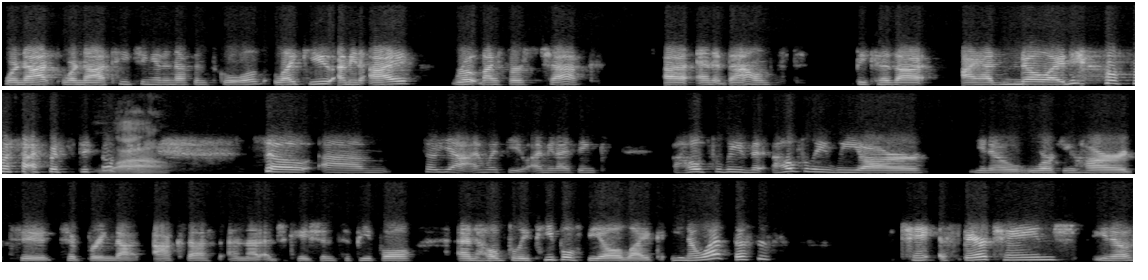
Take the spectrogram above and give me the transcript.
We're not we're not teaching it enough in schools. Like you i mean i wrote my first check uh, and it bounced because i i had no idea what i was doing. Wow. So um so yeah i'm with you. I mean i think hopefully that hopefully we are you know working hard to to bring that access and that education to people and hopefully people feel like you know what this is cha- spare change you know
